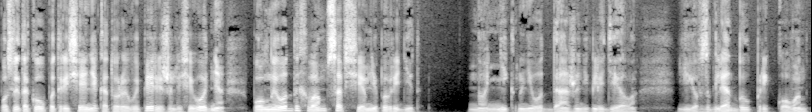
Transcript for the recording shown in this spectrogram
После такого потрясения, которое вы пережили сегодня, полный отдых вам совсем не повредит. Но Ник на него даже не глядела. Ее взгляд был прикован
